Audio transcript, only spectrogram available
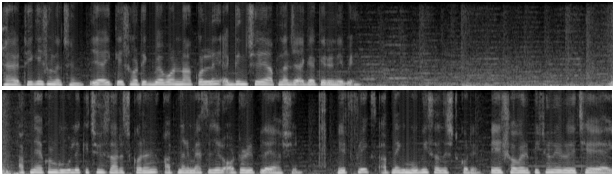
হ্যাঁ ঠিকই শুনেছেন। এআইকে সঠিক ব্যবহার না করলে একদিন সে আপনার জায়গা কেড়ে নেবে। আপনি এখন গুগলে কিছু সার্চ করেন, আপনার মেসেজের অটো রিপ্লাই আসে। নেটফ্লিক্স আপনাকে মুভি সাজেস্ট করে। এই সবের পিছনে রয়েছে এআই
